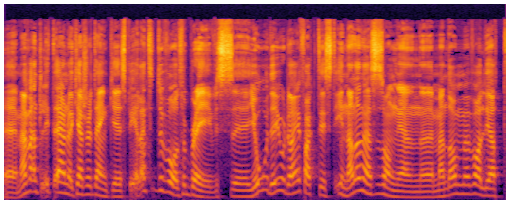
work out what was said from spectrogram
Eh, men vänta lite här nu kanske du tänker, spelade inte Duval för Braves? Eh, jo, det gjorde han ju faktiskt innan den här säsongen, eh, men de valde ju att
